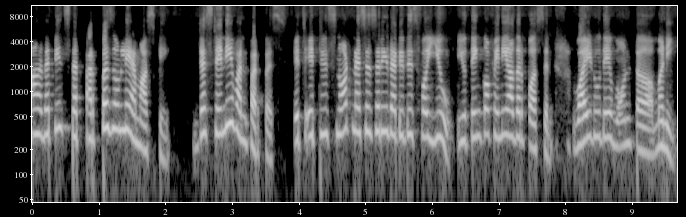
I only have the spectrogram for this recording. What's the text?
Ah, that means that purpose only I'm asking. Just any one purpose. It, it is not necessary that it is for you. You think of any other person. Why do they want uh, money?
